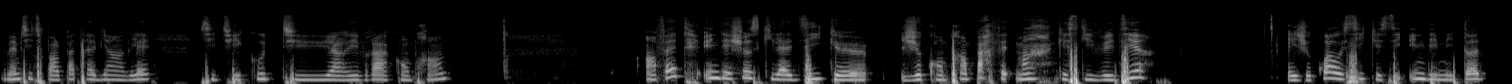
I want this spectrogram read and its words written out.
Même si tu ne parles pas très bien anglais, si tu écoutes, tu arriveras à comprendre. En fait, une des choses qu'il a dit que je comprends parfaitement qu'est-ce qu'il veut dire. Et je crois aussi que c'est une des méthodes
